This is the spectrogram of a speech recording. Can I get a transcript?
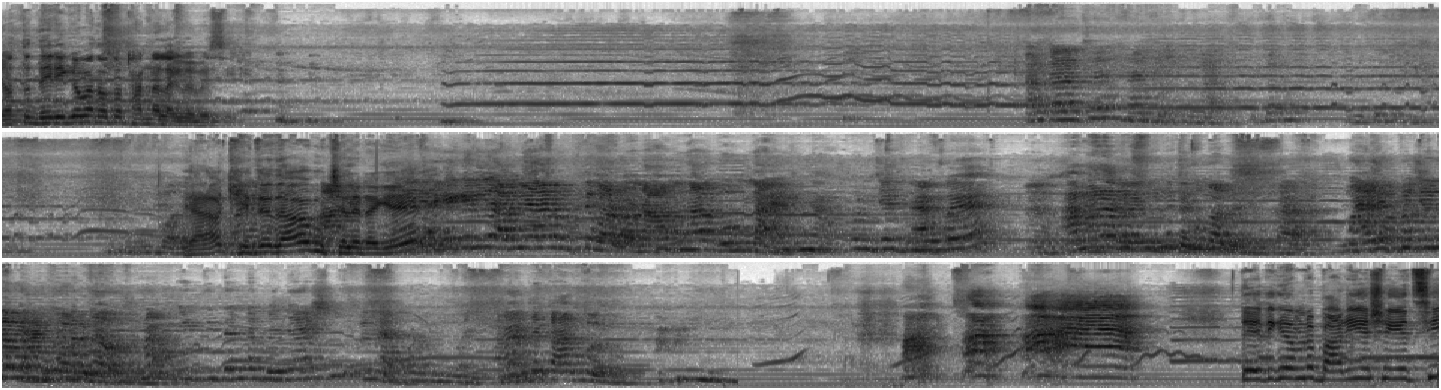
যত দেরি করবে তত ঠান্ডা লাগবে বেশি। যারা খেতে দাও ছেলেটাকে। থেকে গেলে আমি আর উঠতে পারব না আমার তো এদিকে আমরা বাড়ি এসে গেছি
